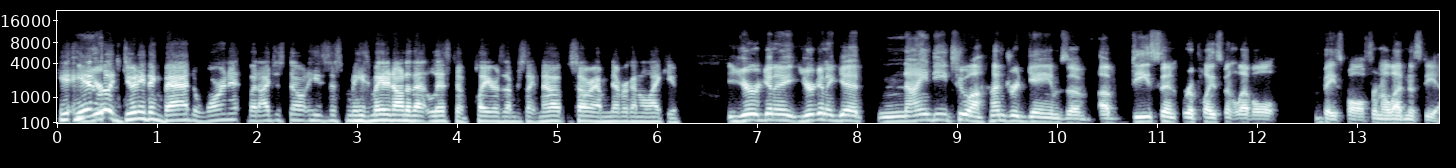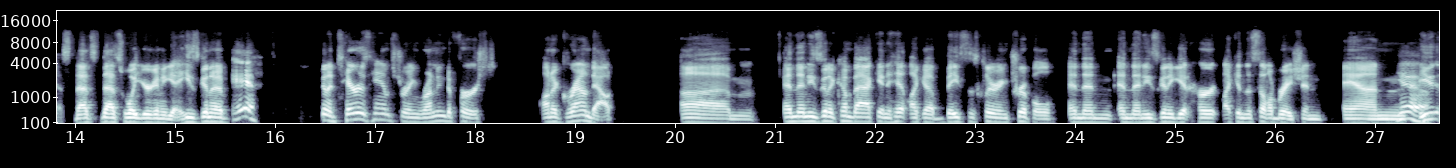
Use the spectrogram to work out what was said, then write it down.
he, he didn't really do anything bad to warrant it, but I just don't. He's just he's made it onto that list of players. I'm just like, no, sorry, I'm never gonna like you. You're gonna you're gonna get 90 to 100 games of of decent replacement level baseball from Aledmys Diaz. That's that's what you're gonna get. He's gonna if gonna tear his hamstring running to first on a ground out. Um, and then he's going to come back and hit like a bases clearing triple, and then and then he's going to get hurt like in the celebration. And yeah, he,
